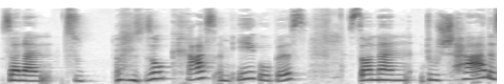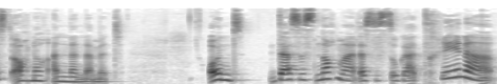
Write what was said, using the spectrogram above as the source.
sondern zu, so krass im Ego bist, sondern du schadest auch noch anderen damit. Und dass es nochmal, dass es sogar Trainer,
